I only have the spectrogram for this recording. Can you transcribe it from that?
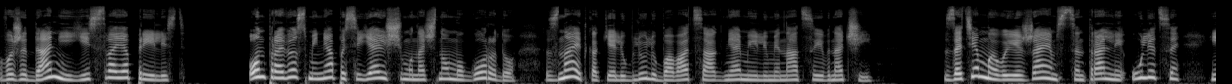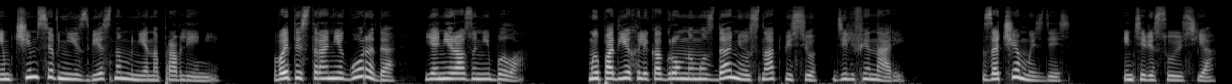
В ожидании есть своя прелесть. Он провез меня по сияющему ночному городу, знает, как я люблю любоваться огнями иллюминации в ночи. Затем мы выезжаем с центральной улицы и мчимся в неизвестном мне направлении. В этой стороне города я ни разу не была. Мы подъехали к огромному зданию с надписью «Дельфинарий». «Зачем мы здесь?» — интересуюсь я.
